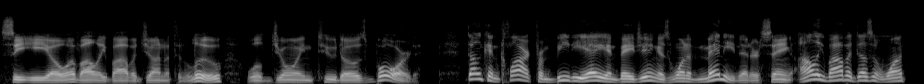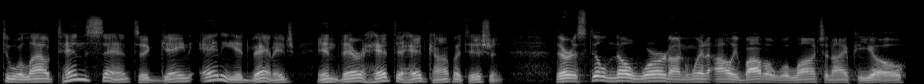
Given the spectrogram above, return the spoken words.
CEO of Alibaba Jonathan Lu will join Tudou's board. Duncan Clark from BDA in Beijing is one of many that are saying Alibaba doesn't want to allow Tencent to gain any advantage in their head to head competition. There is still no word on when Alibaba will launch an IPO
